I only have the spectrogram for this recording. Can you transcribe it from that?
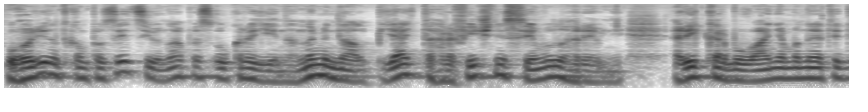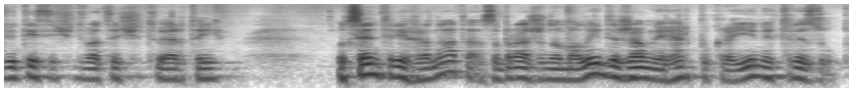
Угорі над композицією напис Україна, номінал 5 та графічний символ гривні, рік карбування монети 2024. У центрі граната зображено малий державний герб України Тризуб.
